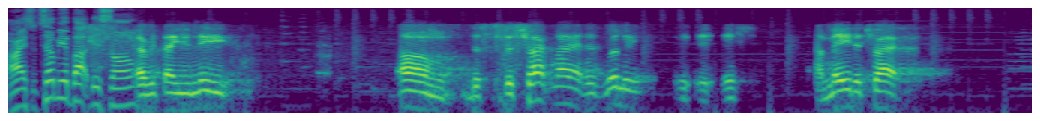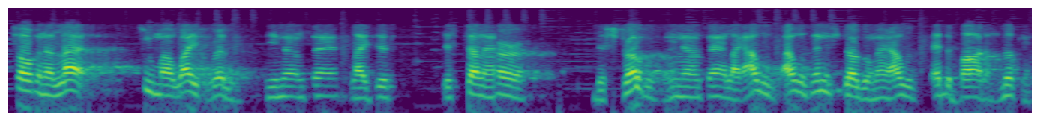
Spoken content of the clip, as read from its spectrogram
All right, so tell me about this song. everything you need. Um, the the track man is really it, it, it's. I made the track talking a lot to my wife, really. You know what I'm saying? Like just just telling her the struggle. You know what I'm saying? Like I was I was in the struggle, man. I was at the bottom looking,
